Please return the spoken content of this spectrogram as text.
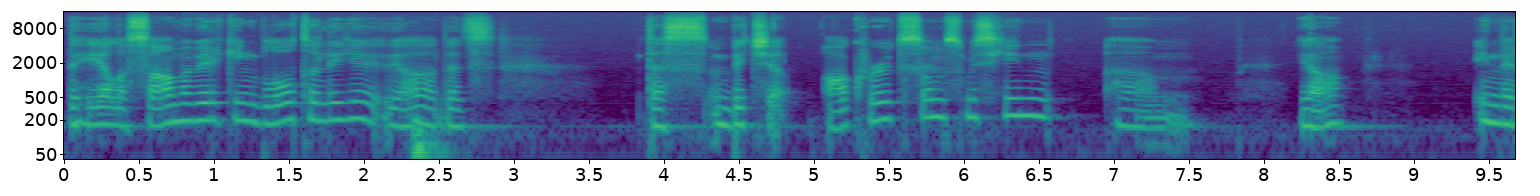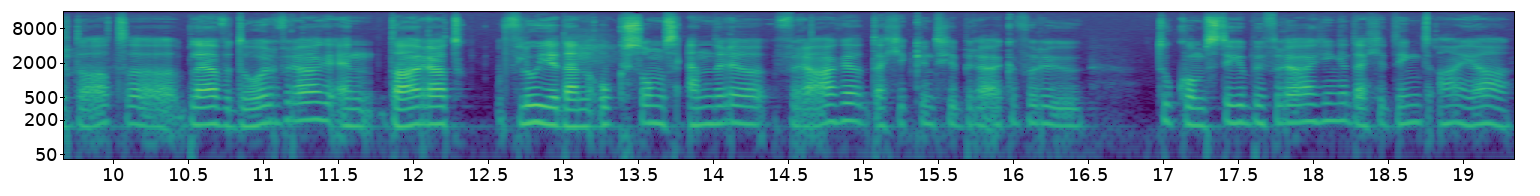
de hele samenwerking bloot te leggen, ja, dat is, dat is een beetje awkward soms misschien. Ehm, ja, inderdaad, eh, blijven doorvragen. En daaruit vloeien dan ook soms andere vragen dat je kunt gebruiken voor je toekomstige bevragingen. Dat je denkt, ah ja,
